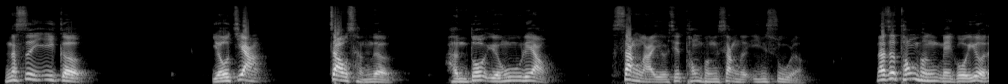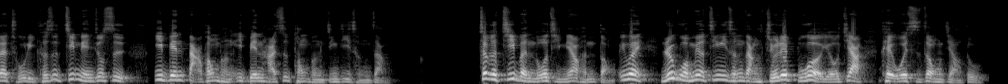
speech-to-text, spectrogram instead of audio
那是一个油价造成的很多原物料上来，有些通膨上的因素了。那这通膨，美国也有在处理，可是今年就是一边打通膨，一边还是通膨经济成长，这个基本逻辑你要很懂，因为如果没有经济成长，绝对不会有油价可以维持这种角度。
